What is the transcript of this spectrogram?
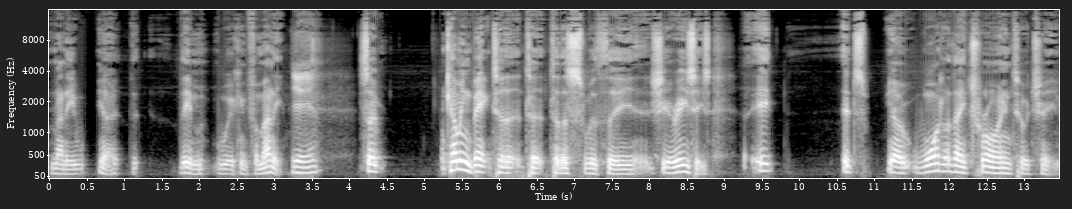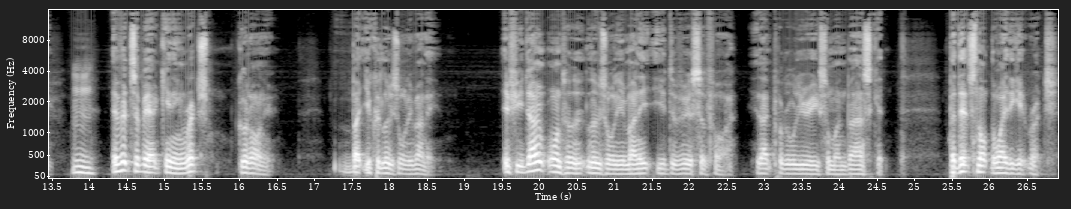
money, you know, th- them working for money. Yeah, yeah. So, coming back to to, to this with the Sharesies, it it's you know what are they trying to achieve? Mm. If it's about getting rich, good on you, but you could lose all your money. If you don't want to lose all your money, you diversify. You don't put all your eggs in one basket. But that's not the way to get rich.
